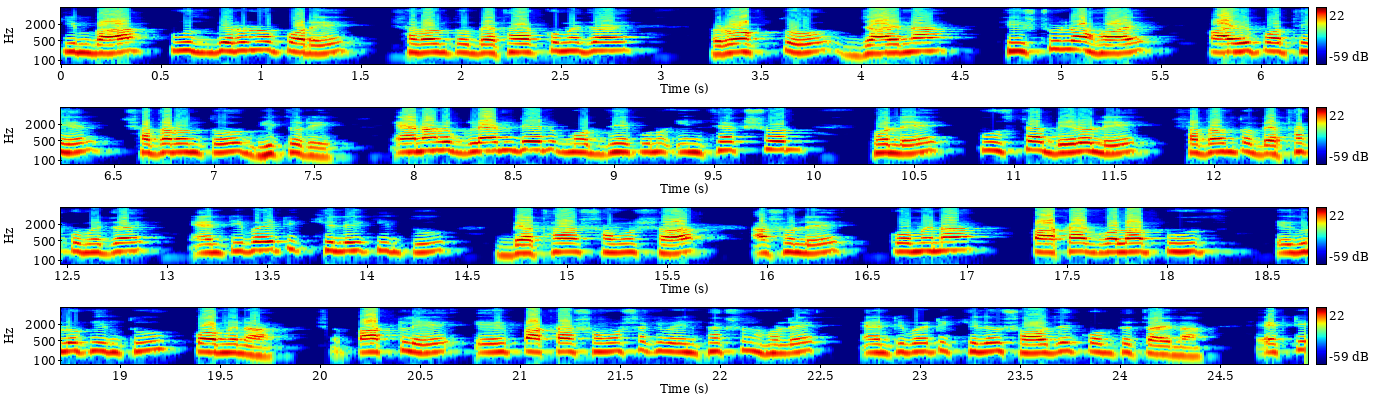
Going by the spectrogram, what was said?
কিংবা পুজ বেরোনোর পরে সাধারণত ব্যথা কমে যায়, রক্ত যায় না, ফিস্টুলা হয় পায়ুপথের সাধারণত ভিতরে। অ্যানাল গ্ল্যান্ডের মধ্যে কোনো ইনফেকশন হলে পুজটা বেরোলে সাধারণত ব্যথা কমে যায়। অ্যান্টিবায়োটিক খেলে কিন্তু ব্যথা সমস্যা আসলে কমে না, পাকা গলা পুজ এগুলো কিন্তু কমে না। পাকলে এই পাকা সমস্যা কিংবা ইনফেকশন হলে অ্যান্টিবায়োটিক খেলেও সহজে কমতে চায় না। একটি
